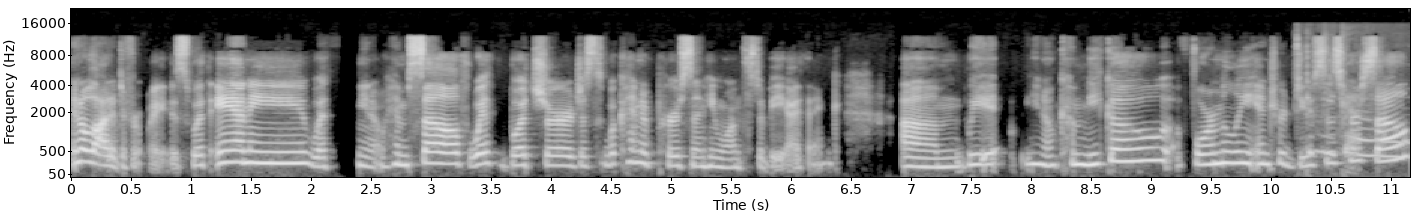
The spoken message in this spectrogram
in a lot of different ways with Annie, with you know himself, with Butcher, just what kind of person he wants to be. I think um we you know Kimiko formally introduces herself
